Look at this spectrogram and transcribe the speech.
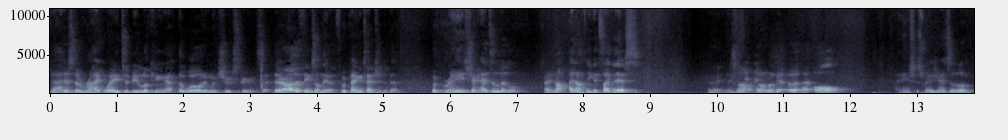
that is the right way to be looking at the world in which you experience it. There are other things on the earth, we're paying attention to them. But raise your heads a little. Right? Not, I don't think it's like this. Right? It's not, don't look at earth at all. I think it's just raise your heads a little.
